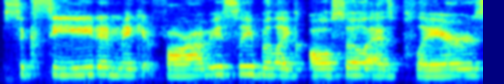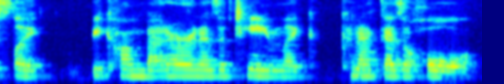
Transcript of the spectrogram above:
succeed and make it far, obviously, but like also as players, like become better and as a team, like connect as a whole.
